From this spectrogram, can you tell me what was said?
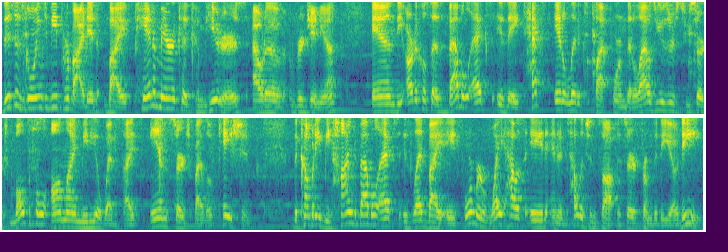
This is going to be provided by Pan America Computers out of Virginia. And the article says BabelX is a text analytics platform that allows users to search multiple online media websites and search by location. The company behind BabelX is led by a former White House aide and intelligence officer from the DoD.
